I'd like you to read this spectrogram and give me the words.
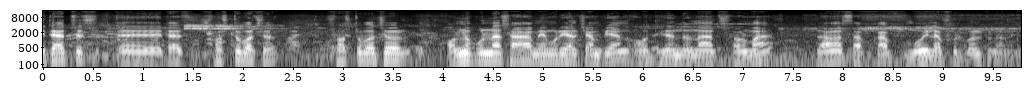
এটা হচ্ছে এটা ষষ্ঠ বছর। ষষ্ঠ বছর অন্নপূর্ণা সাহা মেমোরিয়াল চ্যাম্পিয়ন ও Dhirendranath Sharma runners up cup মহিলা ফুটবল টুর্নামেন্ট।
